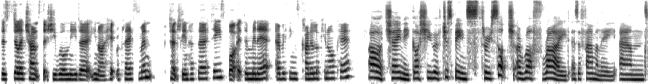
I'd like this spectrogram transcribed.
There's still a chance that she will need a, you know, a hip replacement potentially in her 30s, but at the minute everything's kind of looking okay. Oh, Cheney, gosh, you have just been through such a rough ride as a family. And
